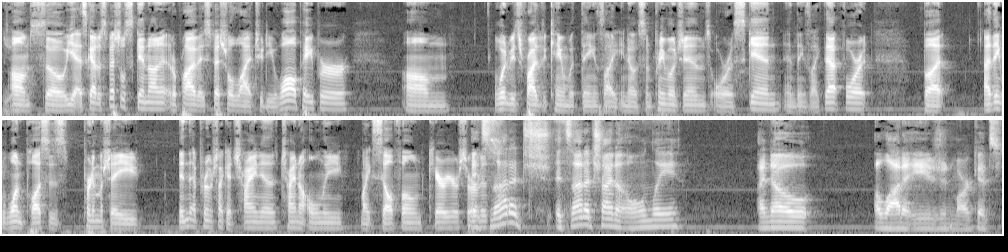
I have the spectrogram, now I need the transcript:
Yeah. Um, so yeah, it's got a special skin on it. It'll probably have a special live 2D wallpaper. Um, wouldn't be surprised if it came with things like you know some Primogems or a skin and things like that for it. But I think OnePlus is pretty much a isn't that pretty much like a China China only like cell phone carrier service? It's not a it's not a China only. I know a lot of Asian markets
